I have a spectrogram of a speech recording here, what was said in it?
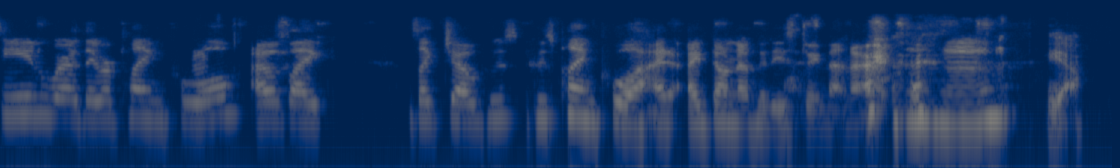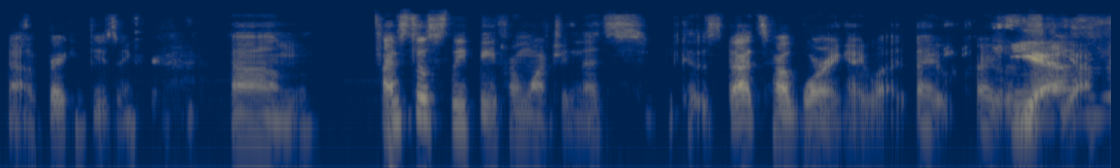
scene where they were playing pool, I was like, I was like, Joe, who's who's playing pool? I, I don't know who these three men are. Mhm. Yeah. Very confusing. Um, I'm still sleepy from watching this because that's how boring I was. I, I was- Yeah. Yeah. you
